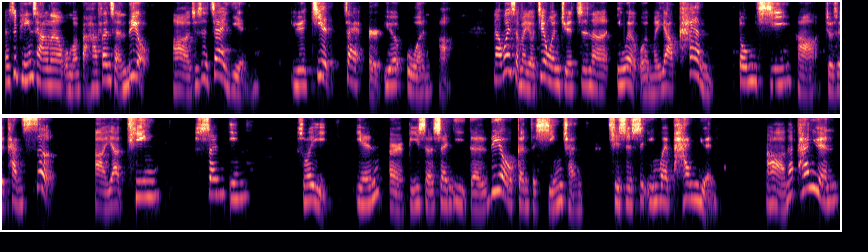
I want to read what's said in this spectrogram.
但是平常呢，我们把它分成六啊，就是在眼曰见，在耳曰闻啊。那为什么有见闻觉知呢？因为我们要看东西啊，就是看色啊，要听声音，所以眼耳鼻舌身意的六根的形成，其实是因为攀缘啊。那攀缘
